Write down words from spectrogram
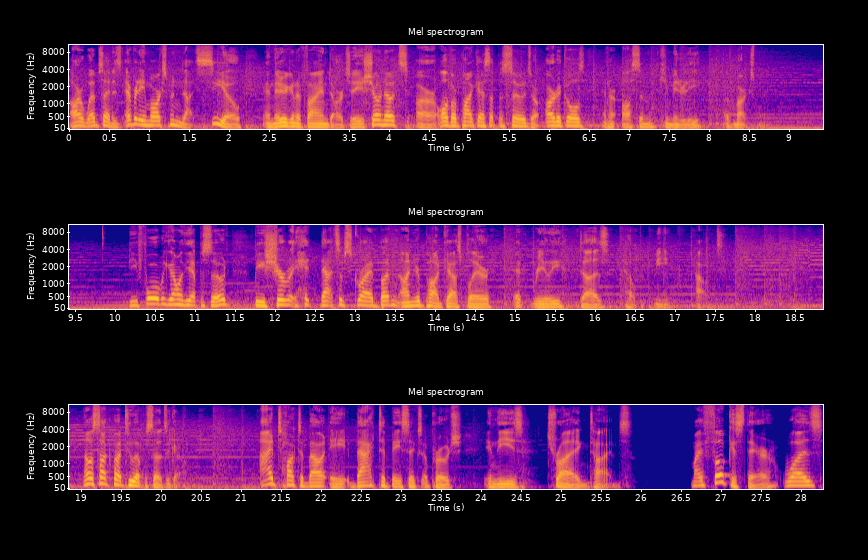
Our website is everydaymarksman.co, and there you're going to find our today's show notes, our all of our podcast episodes, our articles, and our awesome community of marksmen. Before we get on with the episode, be sure to hit that subscribe button on your podcast player. It really does help me out. Now let's talk about two episodes ago. I talked about a back to basics approach in these trying times. My focus there was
